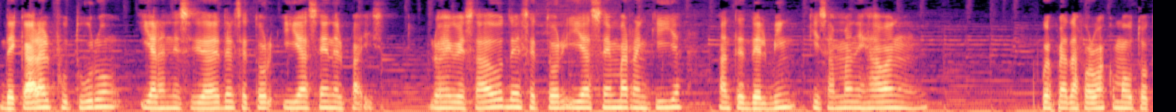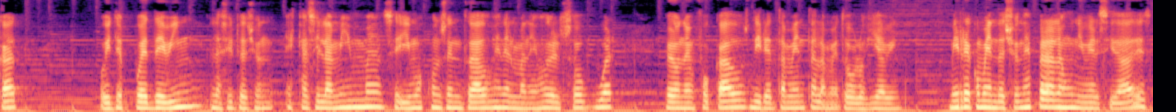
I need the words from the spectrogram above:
de cara al futuro y a las necesidades del sector IAC en el país. Los egresados del sector IAC en Barranquilla antes del BIM quizás manejaban pues plataformas como AutoCAD. Hoy después de BIM la situación es casi la misma, seguimos concentrados en el manejo del software, pero no enfocados directamente a la metodología BIM. Mis recomendaciones para las universidades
